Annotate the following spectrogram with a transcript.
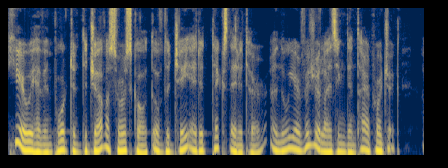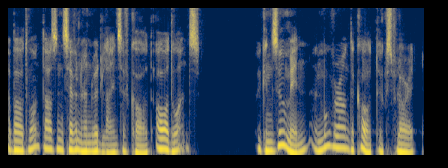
Here we have imported the Java source code of the JEdit text editor and we are visualizing the entire project, about 1700 lines of code all at once. We can zoom in and move around the code to explore it.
